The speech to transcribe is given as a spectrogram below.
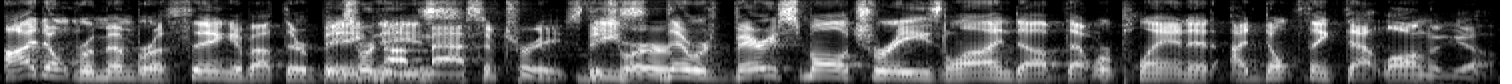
I don't remember a thing about there being these were not these- massive trees. These, These, were there were very small trees lined up that were planted. I don't think that long ago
